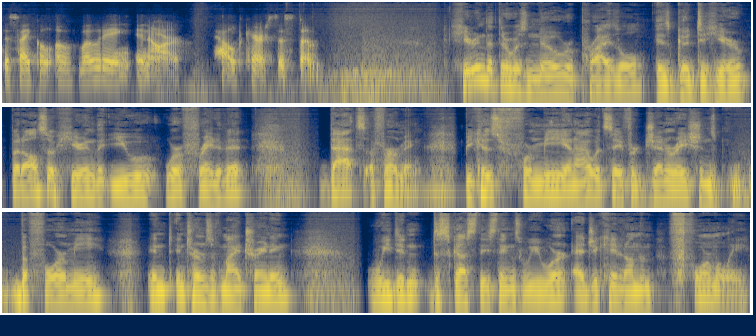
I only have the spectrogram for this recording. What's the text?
the cycle of voting in our healthcare system. Hearing that there was no reprisal is good to hear, but also hearing that you were afraid of it that's affirming because for me and I would say for generations before me in in terms of my training we didn't discuss these things. We weren't educated on them formally.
